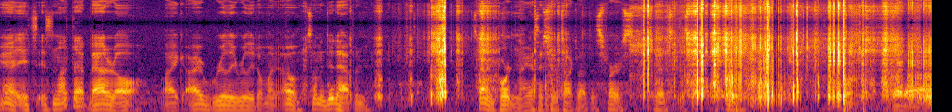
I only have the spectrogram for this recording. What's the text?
yeah, it's it's not that bad at all. Like, I really, really don't mind. Oh, something did happen. It's kind of important. I guess I should have talked about this first. But, uh,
